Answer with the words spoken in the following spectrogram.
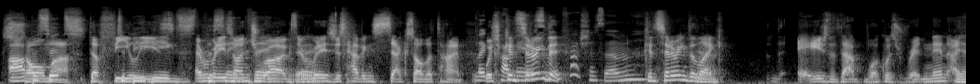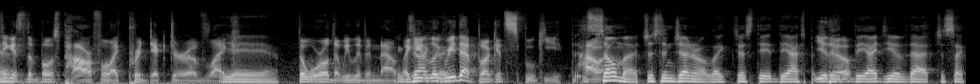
Soma, the to be the Feelies. ex- the Everybody's same on thing. drugs. Yeah. Everybody's just having sex all the time. Like Which, considering the fascism. considering the Yeah. like the age that that book was written in, I Yeah. think it's the most powerful like predictor of like yeah, yeah, yeah. the world that we live in now. Like you Exactly. look, read that book, it's spooky. How, so much, just in general, like just the the aspect, You the- know? the, idea of that, just like,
